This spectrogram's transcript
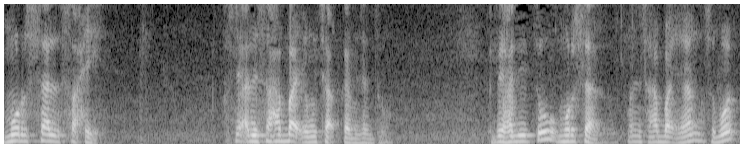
mursal sahih. Maksudnya ada sahabat yang mengucapkan macam tu. Tapi hadis itu mursal. Maksudnya sahabat yang sebut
